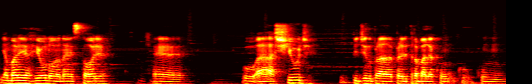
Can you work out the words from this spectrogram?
e a Maria Hill na, na história. É, o- a, a Shield pedindo pra, pra ele trabalhar com, com, com,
